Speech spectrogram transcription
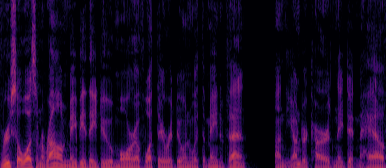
Russo wasn't around, maybe they do more of what they were doing with the main event on the undercard, and they didn't have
